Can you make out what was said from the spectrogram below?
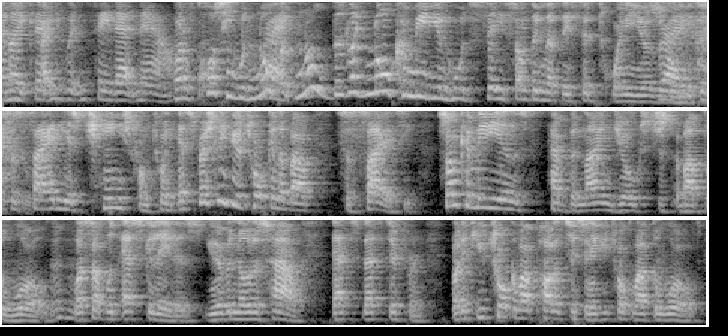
And he I- said I- he wouldn't say that now. But of course he would know. Right. No, there's like no comedian who would say something that they said 20 years ago Right. because society has changed from 20, especially if you're talking about society. Some comedians have benign jokes just about the world. Mm-hmm. What's up with escalators? You ever notice how? That's that's different. But if you talk about politics and if you talk about the world,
